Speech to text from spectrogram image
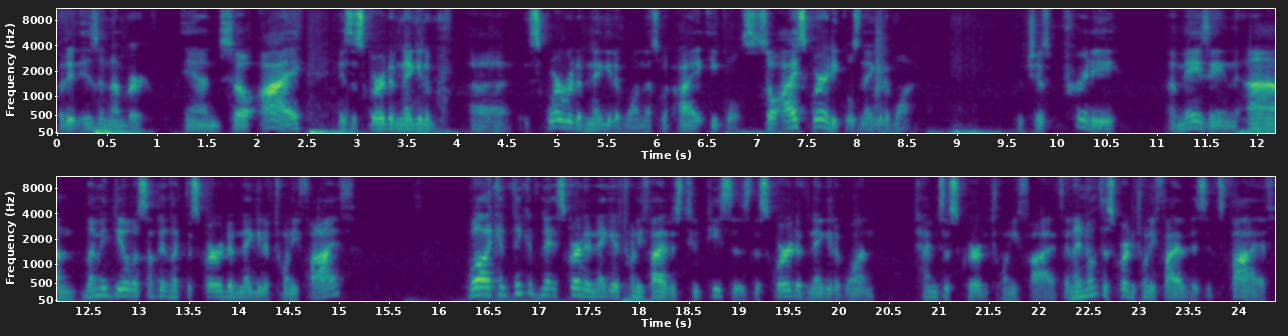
but it is a number. And so i is the square root of negative, uh, square root of negative 1. That's what i equals. So i squared equals negative 1, which is pretty amazing. Um, let me deal with something like the square root of negative 25. Well, I can think of the square root of negative 25 as two pieces. The square root of negative 1 times the square root of 25. And I know what the square root of 25 is. It's 5.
